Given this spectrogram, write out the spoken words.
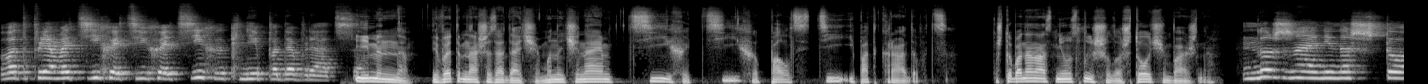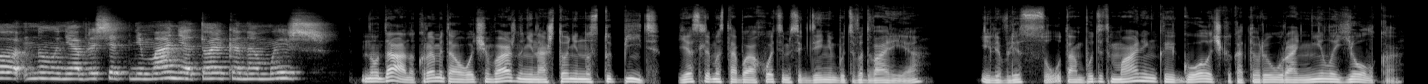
вот прямо тихо-тихо-тихо к ней подобраться. Именно. И в этом наша задача. Мы начинаем тихо-тихо ползти и подкрадываться. Чтобы она нас не услышала, что очень важно. Нужно ни на что, ну, не обращать внимания, только на мышь. Ну да, но кроме того, очень важно ни на что не наступить. Если мы с тобой охотимся где-нибудь во дворе или в лесу, там будет маленькая иголочка, которую уронила елка.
